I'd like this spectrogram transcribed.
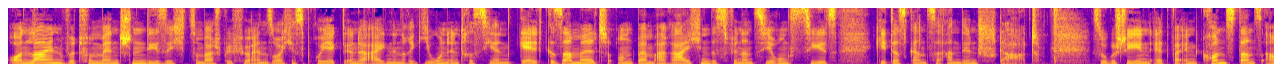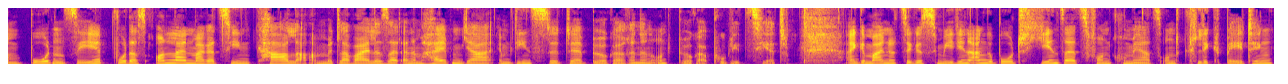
Online wird von Menschen, die sich zum Beispiel für ein solches Projekt in der eigenen Region interessieren, Geld gesammelt und beim Erreichen des Finanzierungsziels geht das Ganze an den Start. So geschehen etwa in Konstanz am Bodensee, wo das Online-Magazin Carla mittlerweile seit einem halben Jahr im Dienste der Bürgerinnen und Bürger publiziert. Ein gemeinnütziges Medienangebot jenseits von Kommerz und Clickbaiting,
